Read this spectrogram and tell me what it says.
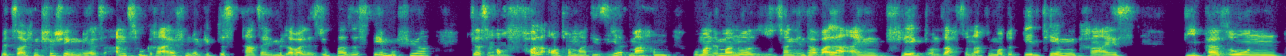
mit solchen Phishing-Mails anzugreifen. Da gibt es tatsächlich mittlerweile super Systeme für, die das mhm. auch voll automatisiert machen, wo man immer nur sozusagen Intervalle einpflegt und sagt so nach dem Motto, den Themenkreis, die Personen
